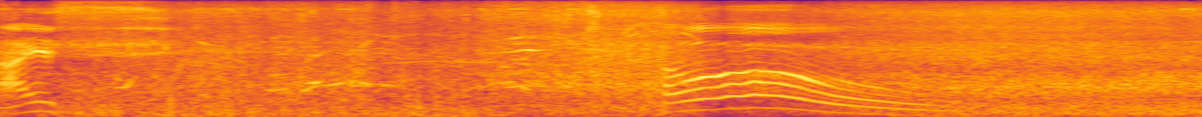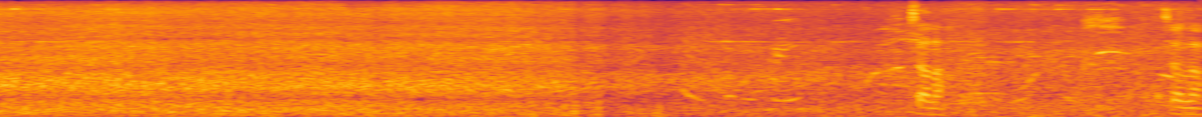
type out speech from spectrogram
nice. ও। চলো চলো।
